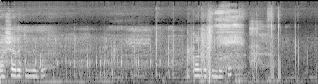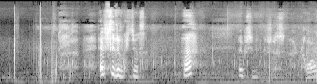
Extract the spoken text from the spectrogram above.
Aşağıdakini de kır. Yukarıdakini de kır. Hepsini mi kıracağız? Ha? Hepsini kıracağız. Tamam.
